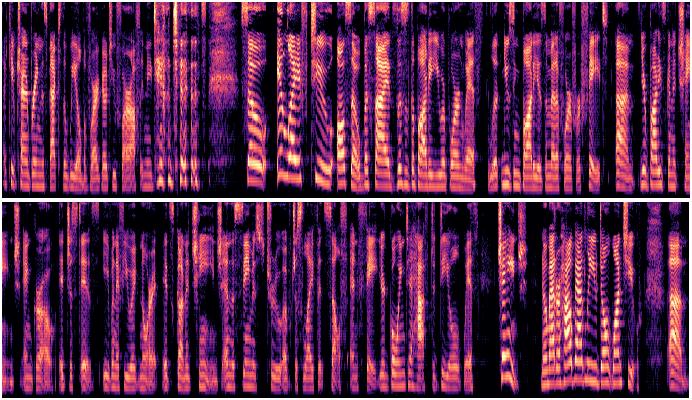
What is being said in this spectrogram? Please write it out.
I keep trying to bring this back to the wheel before I go too far off any tangents. So, in life, too, also, besides this is the body you were born with, using body as a metaphor for fate, um, your body's going to change and grow. It just is. Even if you ignore it, it's going to change. And the same is true of just life itself and fate. You're going to have to deal with change no matter how badly you don't want to. Um,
